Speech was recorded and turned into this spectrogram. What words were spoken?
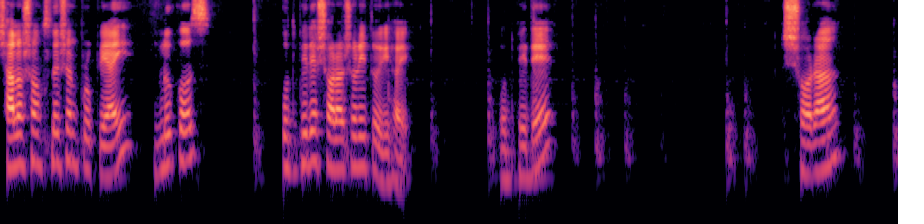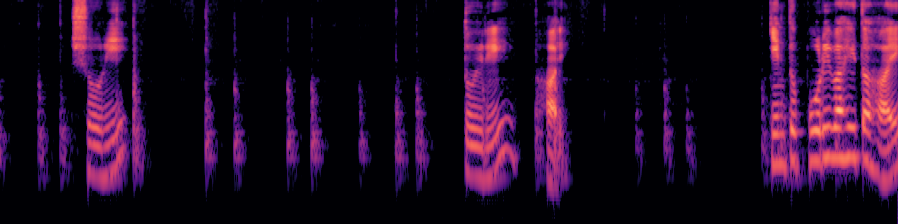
সালোক সংশ্লেষণ প্রক্রিয়ায় গ্লুকোজ উদ্ভিদে সরাসরি তৈরি হয়। উদ্ভিদে সরাসরি তৈরি হয়। কিন্তু পরিবাহিত হয়,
